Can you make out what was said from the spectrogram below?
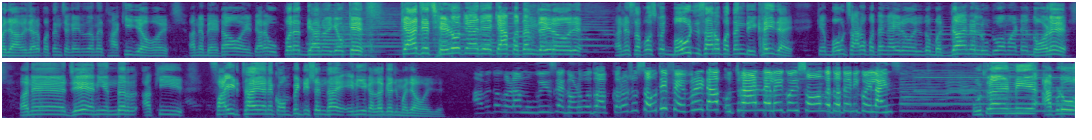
મજા આવે. જ્યારે પતંગ ચગાવીને તમે થાકી ગયા હોય અને બેઠા હોય ત્યારે ઉપર જ ધ્યાન હોય કે ઓકે ક્યાં છે છેડો ક્યાં છે ક્યાં પતંગ જઈ રહ્યો છે? અને સપોઝ કોઈ બહુ જ સારો પતંગ દેખાઈ જાય કે બહુ જ સારો પતંગ આવી રહ્યો છે તો બધા એને લૂંટવા માટે દોડે અને જે એની અંદર આખી ફાઇટ થાય અને કોમ્પિટિશન થાય એની એક અલગ જ મજા હોય છે. હવે તો ઘણા મૂવીઝ ને ઘણું બધું આપ કરો છો. સૌથી ફેવરેટ આપ ઉત્તરાયણ ને લઈ કોઈ સોંગ અથવા તેની કોઈ લાઇન્સ ઉત્તરાયણની આપણું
